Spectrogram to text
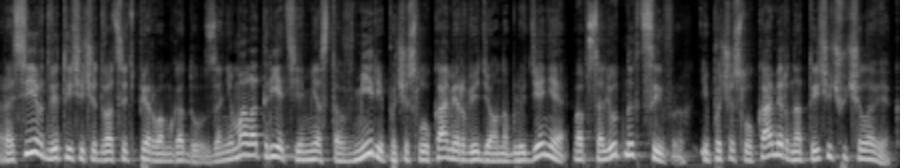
Россия в 2021 году занимала третье место в мире по числу камер видеонаблюдения в абсолютных цифрах и по числу камер на тысячу человек.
